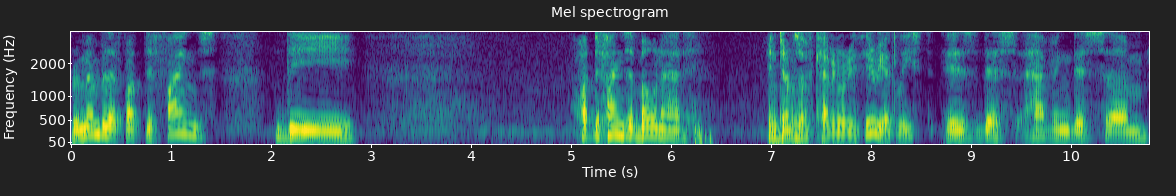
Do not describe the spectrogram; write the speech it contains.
remember that what defines the what defines a monad in terms of category theory at least, is this having this, um,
